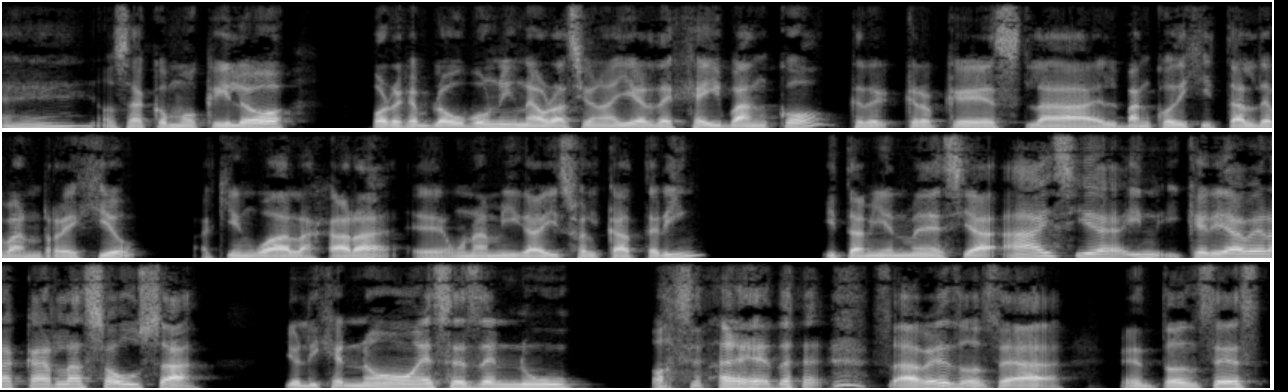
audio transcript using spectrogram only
¿eh? O sea, como que y luego por ejemplo, hubo una inauguración ayer de Hey Banco, que creo que es la, el banco digital de Banregio, aquí en Guadalajara. Eh, una amiga hizo el catering y también me decía, ay, sí, eh, y, quería ver a Carla Sousa. Yo le dije, no, ese es de Nu. O sea, ¿sabes? O sea, entonces,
